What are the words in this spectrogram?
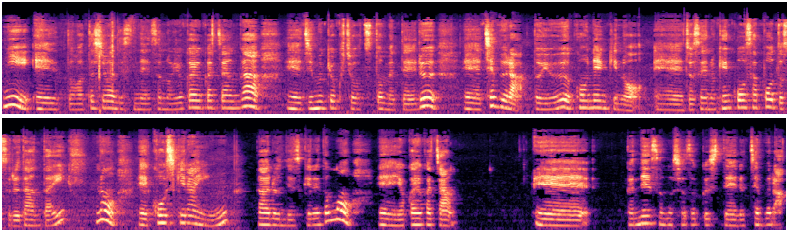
に、えーと、私はですねそのよかよかちゃんが、えー、事務局長を務めている、えー、チェブラという更年期の、えー、女性の健康をサポートする団体の、え公式 LINE があるんですけれども、えよかよかちゃん、えがねその所属しているチェブラ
